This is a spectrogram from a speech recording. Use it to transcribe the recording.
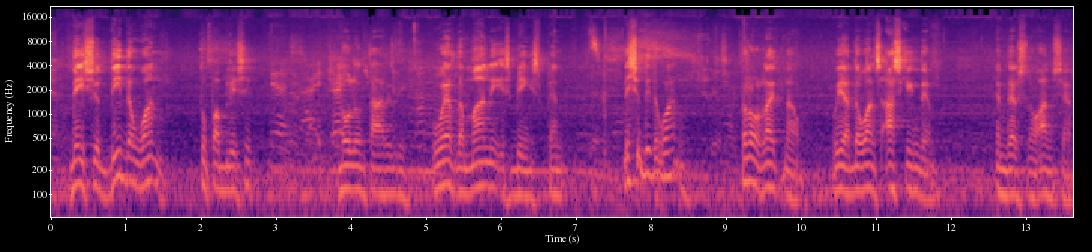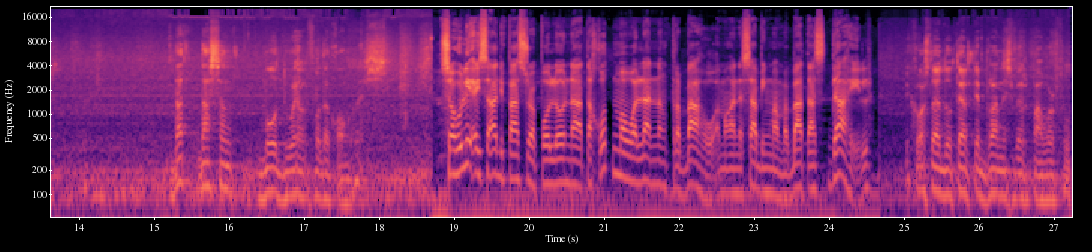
Yeah. They should be the one to publish it Yes, right, right. voluntarily where the money is being spent. They should be the one. Pero right now, we are the ones asking them and there's no answer. That doesn't bode well for the Congress. Sa huli ay saad ni Pastor Apollo na takot mawalan ng trabaho ang mga nasabing mamabatas dahil Because the Duterte brand is very powerful.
